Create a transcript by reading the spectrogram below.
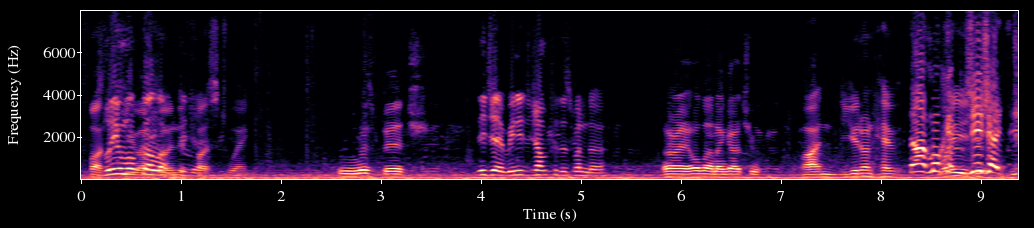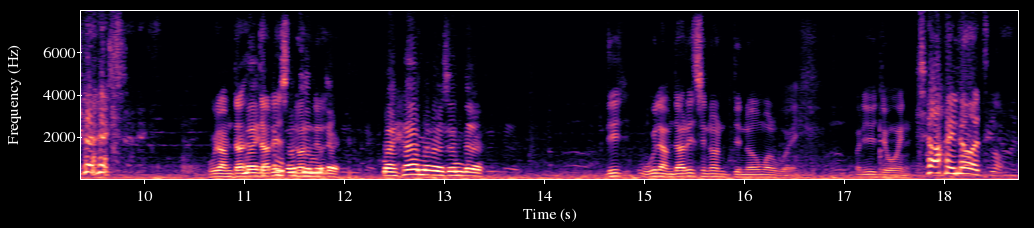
Fuck leave you, I'm Mocha alone, going the DJ. fast way. Mm, this bitch. DJ, we need to jump through this window. All right, hold on, I got you. Oh, and you don't have... That what Mocha, are you doing? DJ! William, that, My that is hammer's not in there. My hammer is in there. Did, William, that is not the normal way. What are you doing? I know it's not.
